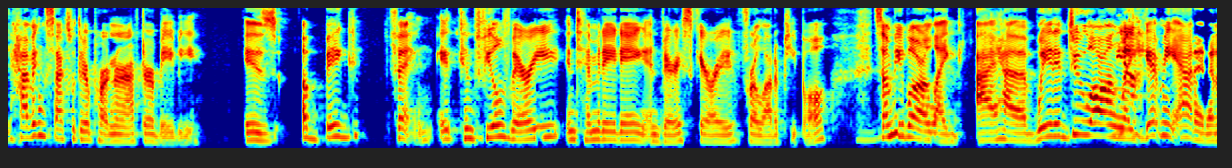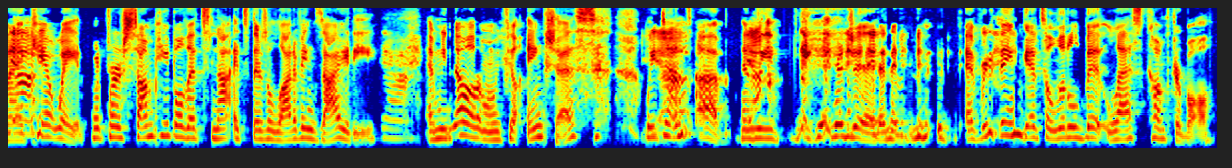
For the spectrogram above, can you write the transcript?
having sex with your partner after a baby is a big thing it can feel very intimidating and very scary for a lot of people Mhm. some people are like i have waited too long Yeah. like get me at it and Yeah. i can't wait but for some people that's not it's there's a lot of anxiety yeah. and we know that when we feel anxious we Yeah. tense up and we, we get rigid and it, it, everything gets a little bit less comfortable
